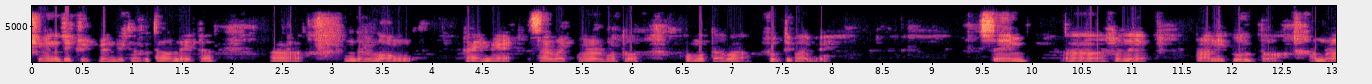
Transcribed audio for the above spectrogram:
সেই অনুযায়ী ট্রিটমেন্ট দিতে হবে। তাহলে এটা লং টাইমে সার্ভাইভ করার মতো ক্ষমতা বা শক্তি পাবে। সেম আসলে প্রাণীকুল তো। আমরা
